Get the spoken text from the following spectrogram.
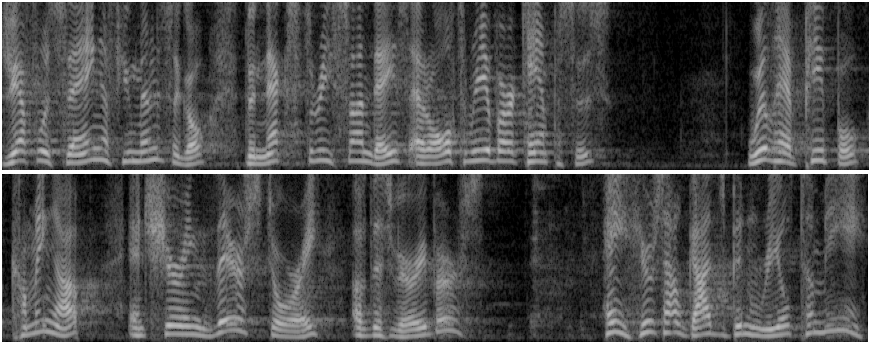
Jeff was saying a few minutes ago, the next three Sundays at all three of our campuses, we'll have people coming up and sharing their story of this very verse. Hey, here's how God's been real to me.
